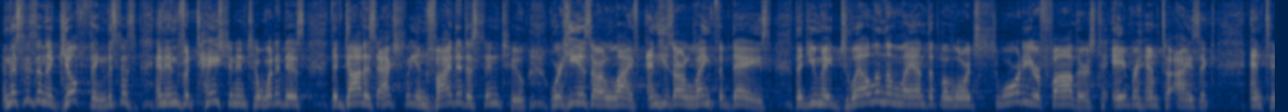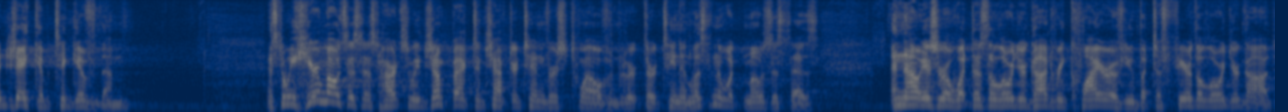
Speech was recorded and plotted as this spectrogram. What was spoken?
And this isn't a guilt thing. This is an invitation into what it is that God has actually invited us into, where He is our life and He's our length of days, that you may dwell in the land that the Lord swore to your fathers, to Abraham, to Isaac, and to Jacob to give them. And so we hear Moses' heart, so we jump back to chapter 10, verse 12 and 13, and listen to what Moses says. And now, Israel, what does the Lord your God require of you but to fear the Lord your God?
